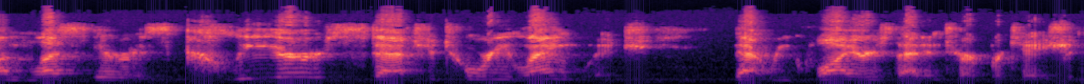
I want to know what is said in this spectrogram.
unless there is clear statutory language that requires that interpretation.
